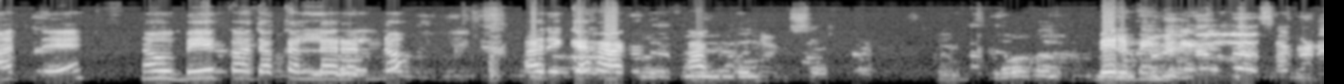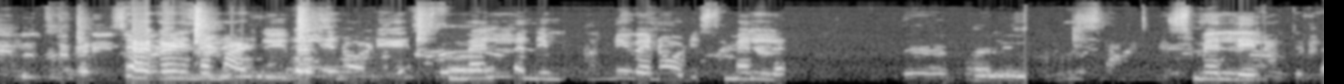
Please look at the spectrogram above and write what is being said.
ಮತ್ತೆ ನಾವು ಬೇಕಾದ ಕಲರ್ ಅನ್ನು ಅದಕ್ಕೆ ಹಾಕಿ ಹಾಕ್ಬೋದು ಸರ್. ಬೇರೆ ಬೇರೆ ಸಗಣಿಯಿಂದ ಮಾಡಿ ಇದರಲ್ಲಿ ನೋಡಿ ಸ್ಮೆಲ್ ನೀವೇ ನೋಡಿ ಸ್ಮೆಲ್ ಸ್ಮೆಲ್ ಇರುವುದಿಲ್ಲ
